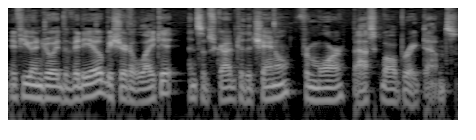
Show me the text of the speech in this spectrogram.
If you enjoyed the video, be sure to like it and subscribe to the channel for more basketball breakdowns.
